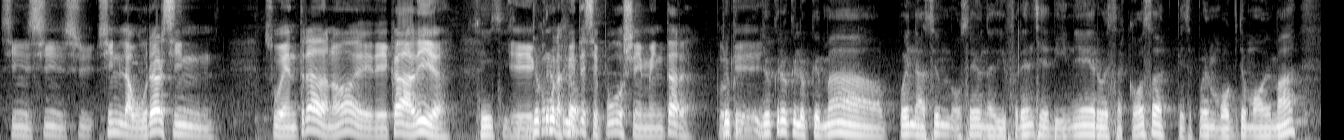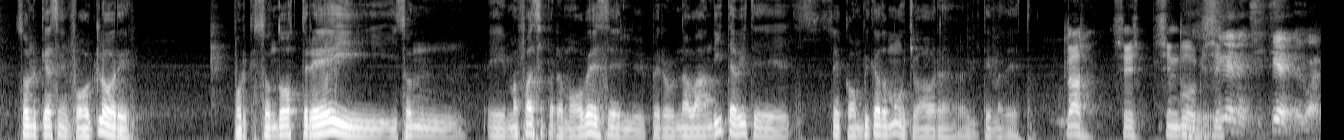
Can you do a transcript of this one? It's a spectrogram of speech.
sin, sin, sin, sin laburar, sin su entrada, ¿no? De, de cada día. Sí, sí, sí. Eh, Yo cómo creo la que gente lo- se pudo reinventar. Yo, Porque... yo creo que lo que más pueden hacer, o sea, una diferencia de dinero, esas cosas, que se pueden un poquito mover más, son lo que hacen folclore. Porque son dos, tres y, y son eh, más fácil para moverse. el- pero una bandita, viste, se ha complicado mucho ahora el tema de esto. Claro, sí, sin duda que sí. Siguen existiendo igual.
